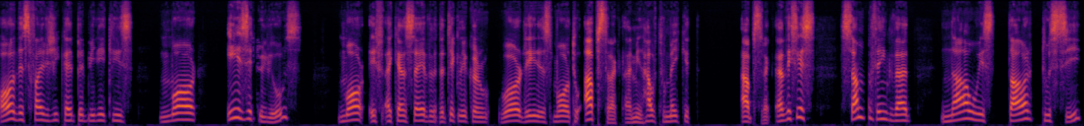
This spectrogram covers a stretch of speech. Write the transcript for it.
all these 5G capabilities more easy to use more, if I can say that the technical word is more to abstract. I mean, how to make it abstract. And this is something that now we start to see,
